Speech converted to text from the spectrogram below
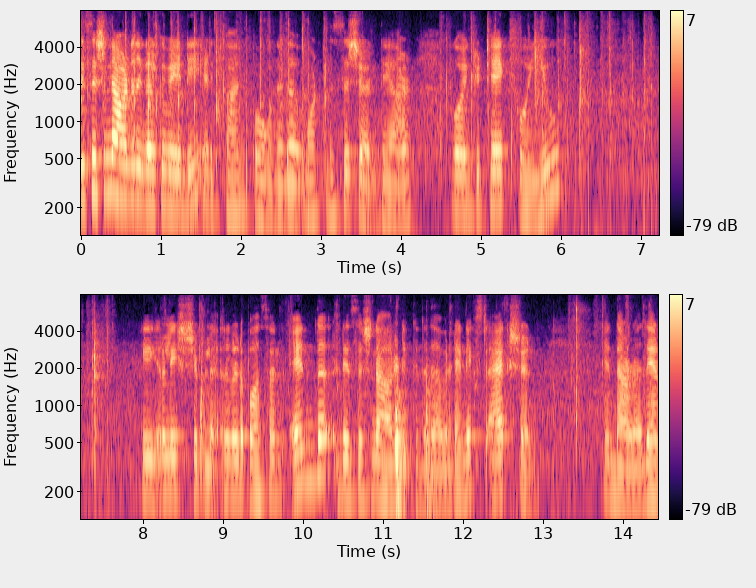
ഡിസിഷനാണ് നിങ്ങൾക്ക് വേണ്ടി എടുക്കാൻ പോകുന്നത്? What decision they are going to take for you ഈ റിലേഷൻഷിപ്പിൽ നിങ്ങളുടെ പേഴ്സൺ എന്ത് ഡിസിഷനാണ് എടുക്കുന്നത്? അവരുടെ നെക്സ്റ്റ് ആക്ഷൻ എന്താണ്? Their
